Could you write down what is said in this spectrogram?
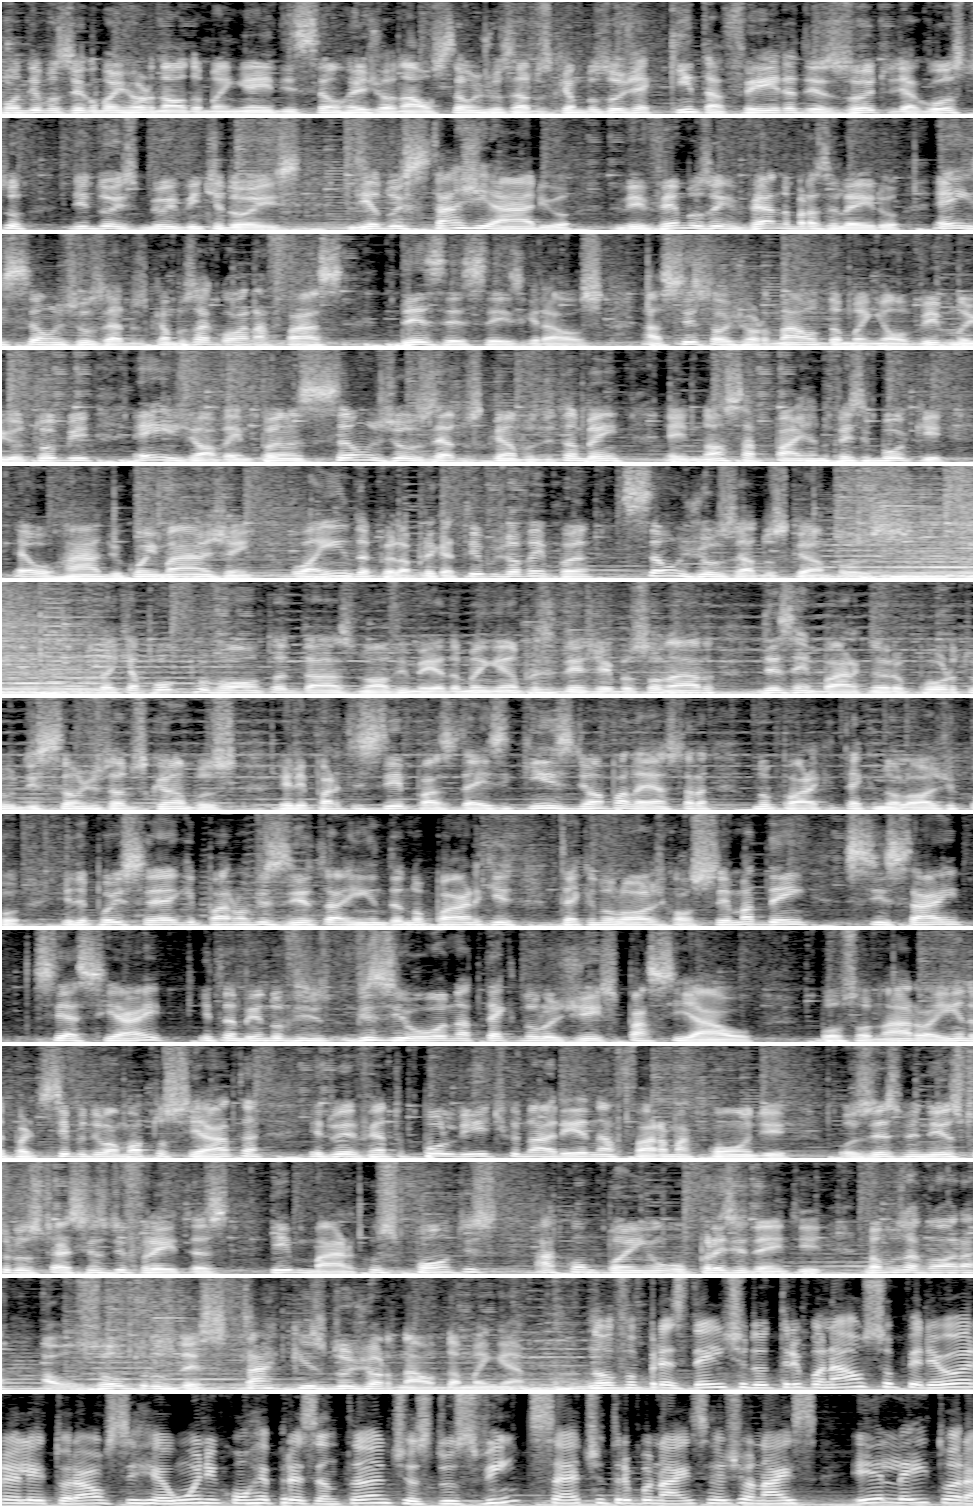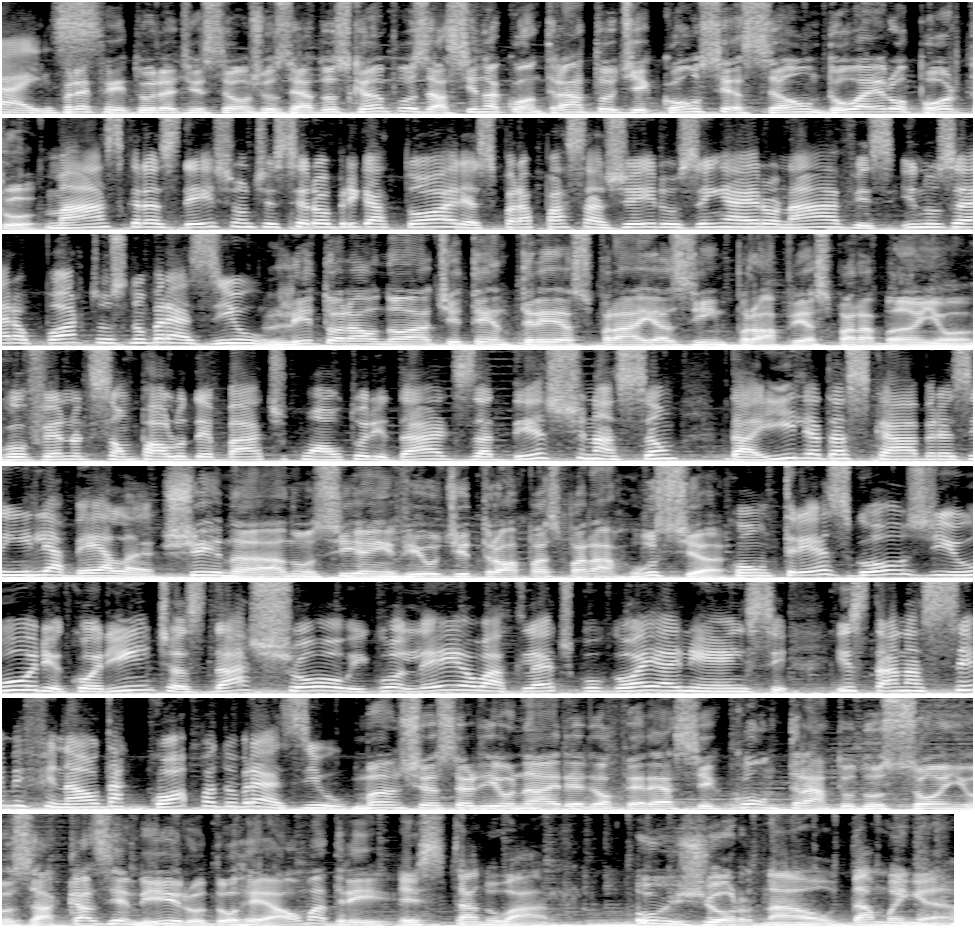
bom dia você com o Jornal da Manhã, edição regional São José dos Campos. Hoje é quinta-feira, 18 de agosto de 2022, dia do estagiário. Vivemos o inverno brasileiro em São José dos Campos. Agora faz 16 graus. Assista ao Jornal da Manhã ao vivo no YouTube, em Jovem Pan São José dos Campos e também em nossa página no Facebook. É o rádio com imagem ou ainda pelo aplicativo Jovem Pan São José dos Campos. Daqui a pouco, por volta das nove e meia da manhã, o presidente Jair Bolsonaro desembarca no aeroporto de São José dos Campos. Ele participa às dez e quinze de uma palestra no Parque Tecnológico e depois segue para uma visita ainda no Parque Tecnológico ao CEMADEM, CISAI, CSI e também no Visiona Tecnologia Espacial. Bolsonaro ainda participa de uma motociata e do evento político na Arena Farmaconde. Os ex-ministros Tarcísio de Freitas e Marcos Pontes acompanham o presidente. Vamos agora aos outros destaques do Jornal da Manhã. Novo presidente do Tribunal Superior Eleitoral se reúne com representantes dos 27 tribunais regionais eleitorais. Prefeitura de São José dos Campos assina contrato de concessão do aeroporto. Máscaras deixam de ser obrigatórias para passageiros em aeronaves e nos aeroportos no Brasil. Litoral Norte tem três praias impróprias para banho. Governo de São Paulo debate com autoridades a destinação da Ilha das Cabras em Ilhabela. China anuncia envio de tropas para a Rússia. Com três gols de Yuri, Corinthians dá show e goleia o Atlético Goianiense. Está na semifinal da Copa do Brasil. Manchester United oferece contrato dos sonhos a Casemiro do Real Madrid. Está no ar o Jornal da Manhã.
